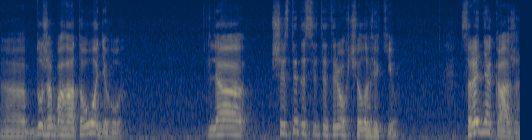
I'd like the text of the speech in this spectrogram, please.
е, дуже багато одягу для 63 чоловіків. Середня каже:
